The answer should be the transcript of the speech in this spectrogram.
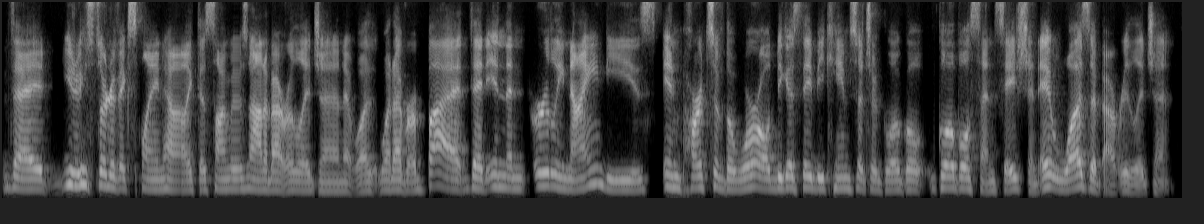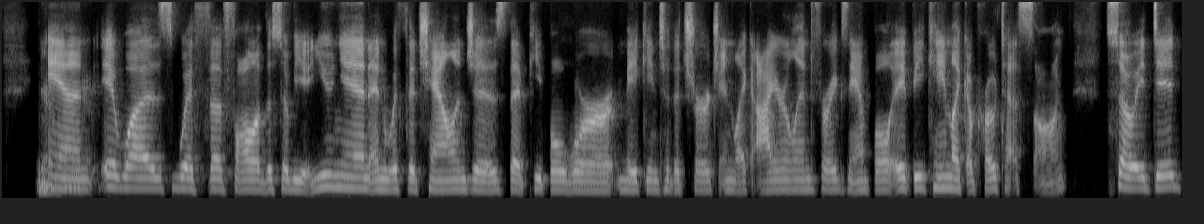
that, you know, he sort of explained how like the song was not about religion, it was whatever, but that in the early 90s, in parts of the world, because they became such a global global sensation, it was about religion. Yeah. And it was with the fall of the Soviet Union and with the challenges that people were making to the church in like Ireland, for example, it became like a protest song. So it did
